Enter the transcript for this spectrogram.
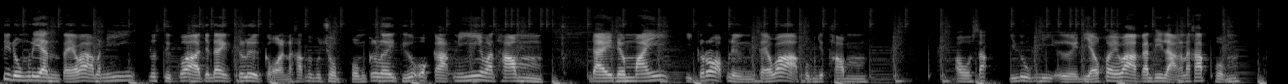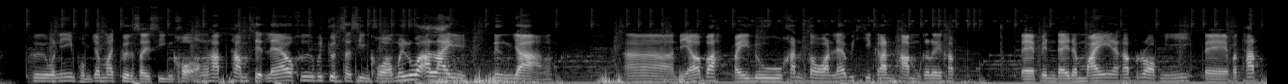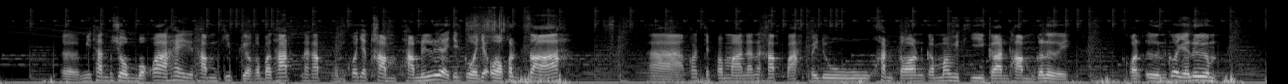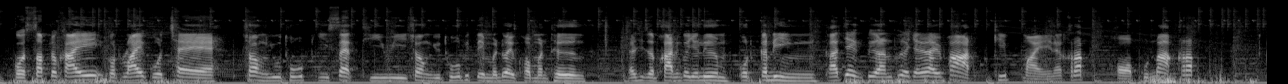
ที่โรงเรียน แต่ว่าวันนี้รู้สึกว่าจะได้เลิกก่อนนะครับท่านผู้ชมผมก็เลยถือโอกาสนี้มาทำไดเดอร์ไมอีกรอบหนึ่งแต่ว่าผมจะทำเอาสักกี่ลูกดีเอ่ยเดี๋ยวค่อยว่ากันทีหลังนะครับ ผม คือวันนี้ผมจะมาจุดใส่สิ่งของครับทำเสร็จแล้วคือไปจุดใส่สิ่งของไม่รู้ว่าอะไรหนึ่งอย่างอ่าเดี๋ยวปะไปดูขั้นตอนและวิธีการทำกันเลยครับ แต่เป็นไดนาไมต์นะครับ รอบนี้แต่ประทัดเออมีท่านผู้ชมบอกว่าให้ทำคลิปเกี่ยวกับประทัดนะครับ ผมก็จะทำทำเรื่อยๆจนกว่าจะออกพรรษาอ่าก็จะประมาณนั้นนะครับไปไปดูขั้นตอนกรรมวิธีการทำกันเลย ก่อนอื่นก็อย่าลืมกด Subscribe กดไลค์กดแชร์ ช่อง YouTube PZ TV ช่อง YouTube ที่เต็มไปด้วยความบันเทิง และที่สำคัญก็อย่าลืมกดกระดิ่ง การแจ้งเตือนเพื่อจะได้ไม่พลาดคลิปใหม่นะครับ ขอบคุณมากครับ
